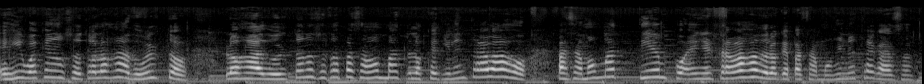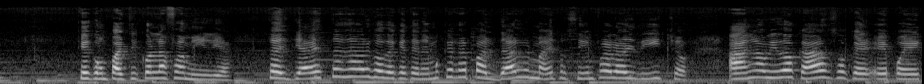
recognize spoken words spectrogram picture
Es igual que nosotros los adultos. Los adultos nosotros pasamos más, los que tienen trabajo, pasamos más tiempo en el trabajo de lo que pasamos en nuestra casa. Que compartir con la familia. Sea, ya esto es algo de que tenemos que respaldar al maestro, siempre lo he dicho han habido casos que, eh, pues,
